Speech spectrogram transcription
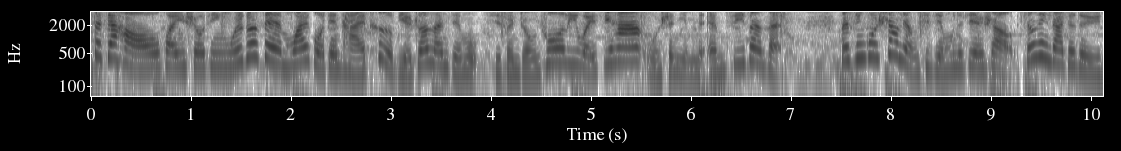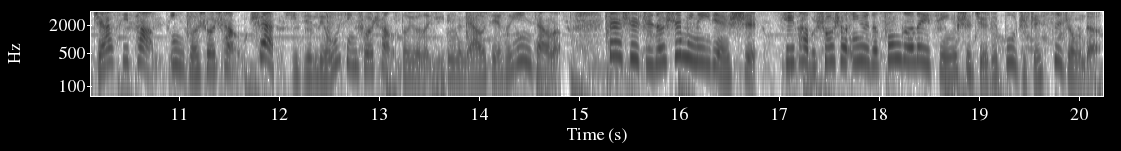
大家好，欢迎收听 w 歌 FM 外国电台特别专栏节目《七分钟脱离伪嘻哈》，我是你们的 MC 范范。那经过上两期节目的介绍，相信大家对于 Jazz Hip Hop、硬核说唱、Trap 以及流行说唱都有了一定的了解和印象了。但是值得声明的一点是，Hip Hop 说唱音乐的风格类型是绝对不止这四种的，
